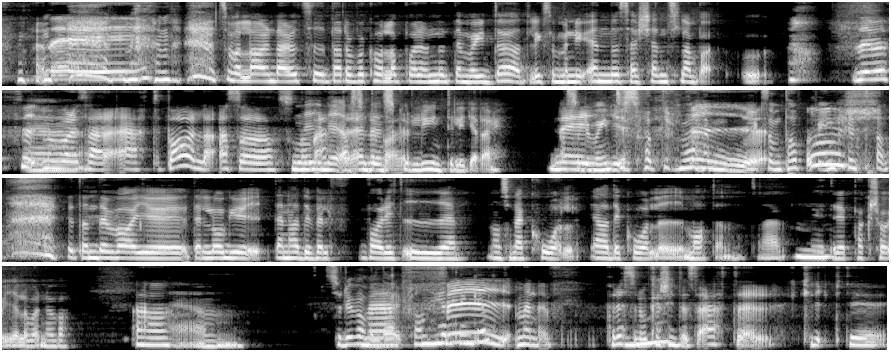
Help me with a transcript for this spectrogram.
Men- Nej. men, så var la den där åt sidan och bara kollade på den den var ju död liksom men det är ju ändå så här känslan bara uh. Det var fint. Men var det så här ätbar Alltså som Nej de nej äter, alltså den skulle ju inte ligga där. Nej. Alltså det var inte så att det var liksom, topping Usch. utan, utan det var ju, den låg ju, den hade väl varit i någon sån här kål, jag hade kål i maten, sån här, Mm. heter det, pak choi eller vad det nu var. Ja. Ehm, så det var väl Men därifrån helt enkelt. Men förresten, de kanske inte ens äter kryp. Det...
